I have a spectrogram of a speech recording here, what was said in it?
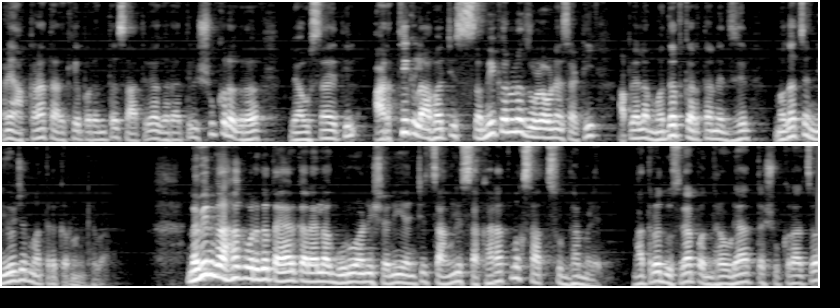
आणि अकरा तारखेपर्यंत सातव्या घरातील शुक्र ग्रह व्यवसायातील आर्थिक लाभाची समीकरणं जुळवण्यासाठी आपल्याला मदत करताना दिसेल. मगाचं नियोजन मात्र करून ठेवा. नवीन ग्राहक वर्ग तयार करायला गुरु आणि शनी यांची चांगली सकारात्मक साथ सुद्धा मिळेल. मात्र दुसऱ्या पंधरवड्यात शुक्राचं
